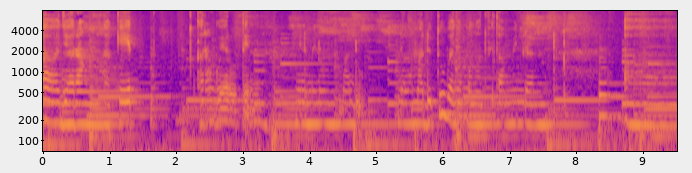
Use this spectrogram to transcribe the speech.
uh, jarang sakit. Karena gue rutin minum-minum madu. Dalam madu tuh banyak banget vitamin dan uh,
